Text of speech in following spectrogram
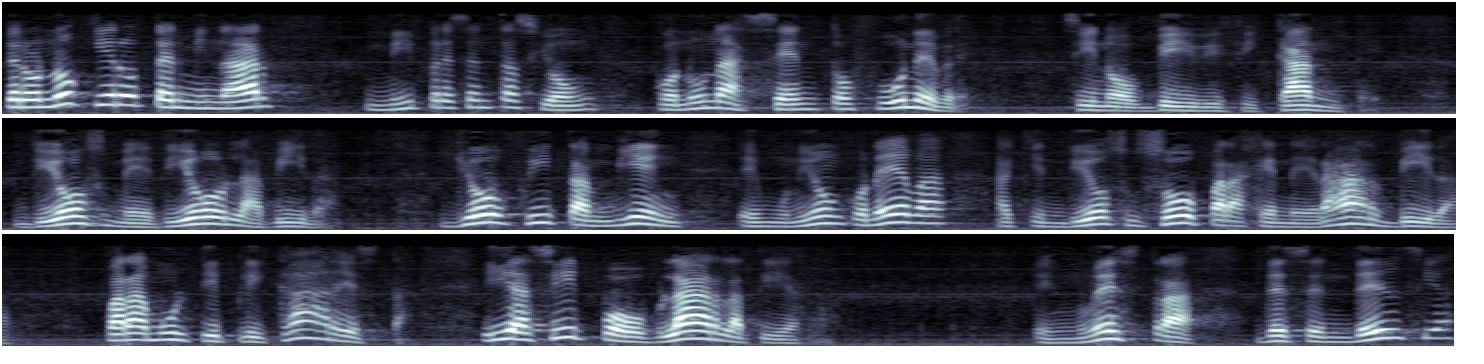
Pero no quiero terminar mi presentación con un acento fúnebre, sino vivificante. Dios me dio la vida. Yo fui también en unión con Eva, a quien Dios usó para generar vida, para multiplicar esta y así poblar la tierra. En nuestra descendencia,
